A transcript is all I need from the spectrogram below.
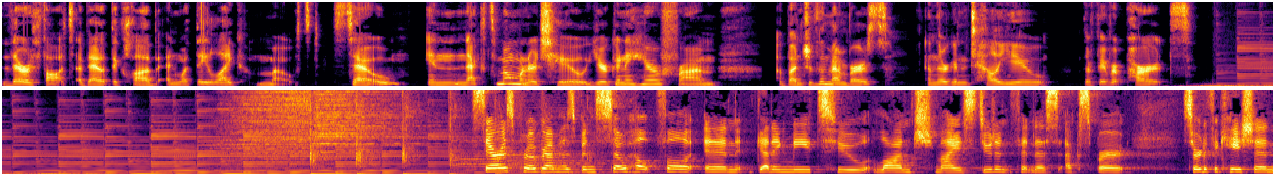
their thoughts about the club and what they like most. So, in the next moment or two, you're going to hear from a bunch of the members and they're going to tell you their favorite parts Sara's program has been so helpful in getting me to launch my student fitness expert certification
